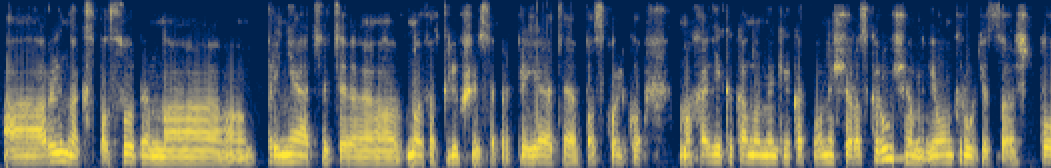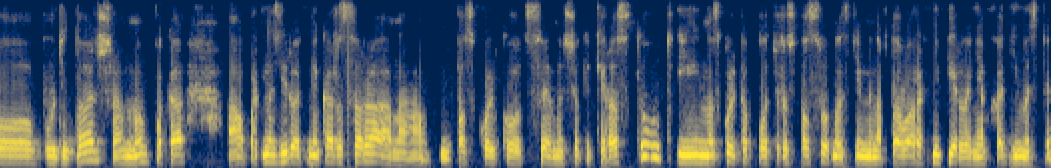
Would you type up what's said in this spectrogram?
э, рынок способен э, принять эти э, вновь открывшиеся предприятия, поскольку маховик экономики, как он еще раскручен и он крутится, что будет дальше, ну пока э, прогнозировать мне кажется рано, поскольку цены все-таки растут и насколько платежеспособность именно в товарах не первой необходимости необходимости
